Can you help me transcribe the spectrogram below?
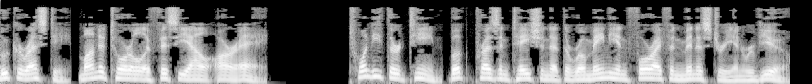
Bucuresti, Monitorul Oficial R.A. 2013 book presentation at the Romanian Foreign Ministry and Review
